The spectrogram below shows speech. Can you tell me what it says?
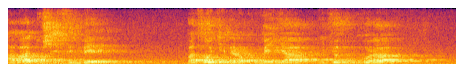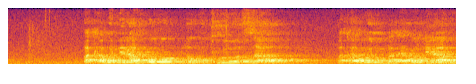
abadushize imbere bazokenera kumenya ibyo dukora bakaboneraho no bakabon- bakaboneraho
